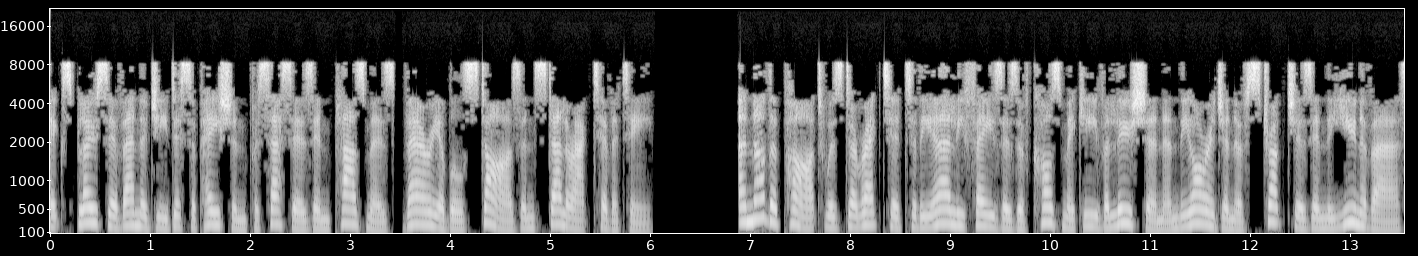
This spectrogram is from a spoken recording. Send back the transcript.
explosive energy dissipation processes in plasmas, variable stars and stellar activity. Another part was directed to the early phases of cosmic evolution and the origin of structures in the universe,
